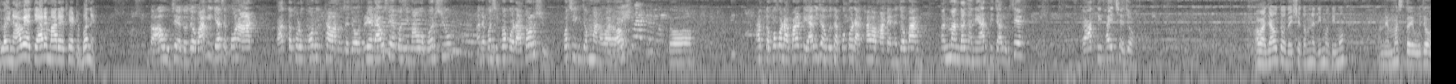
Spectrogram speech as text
લઈને આવે ત્યારે મારે ફેઠ બને. તો આવું છે. તો જો વાગી ગયા છે પોણા આઠ. આજ તો થોડુંક મોડું જ થવાનું છે. જો બ્રેડ આવશે, પછી માવો ભરશું અને પછી પકોડા તળશું. પછી જમવાનો વારો આવશે. તો આજ તો પકોડા પાર્ટી આવી જાવ બધા પકોડા ખાવા માટે ને જો બાર હનુમાન દાદાની આરતી ચાલુ છે. તો આરતી થાય છે જો. અવાજ આવતો દેશે તમને ધીમો ધીમો. અને મસ્ત એવું જો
